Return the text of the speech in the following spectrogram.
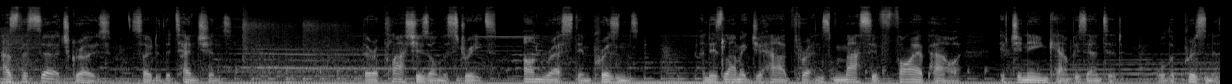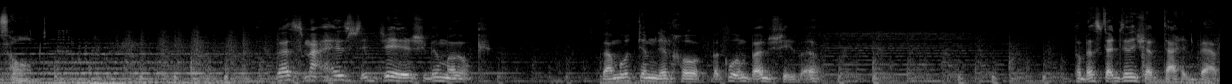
As the search grows, so do the tensions. There are clashes on the streets, unrest in prisons, and Islamic Jihad threatens massive firepower if Jenin camp is entered or the prisoners harmed. بسمع حس الجيش بمرق بموت من الخوف بكون بمشي طب استدريش افتح الباب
